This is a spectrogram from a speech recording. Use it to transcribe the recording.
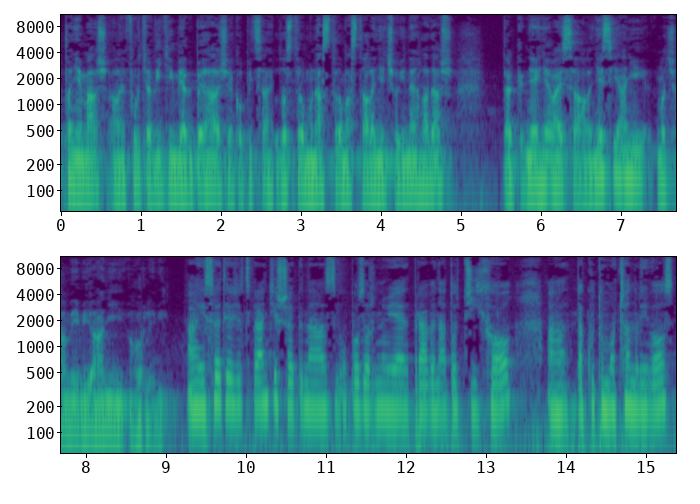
toto nemáš, ale furt vidím, jak beháš, jak opica zo stromu na strom a stále niečo iné hľadaš, tak nehnevaj sa, ale nesi ani mlčanlivý, ani horlivý. Aj svätý otec František nás upozorňuje práve na to ticho a takú tú močanlivosť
